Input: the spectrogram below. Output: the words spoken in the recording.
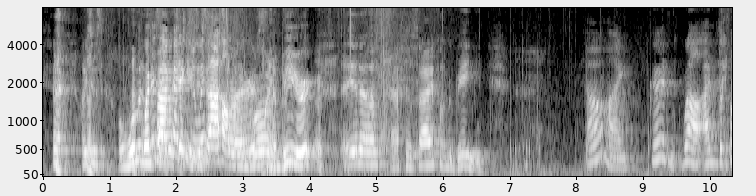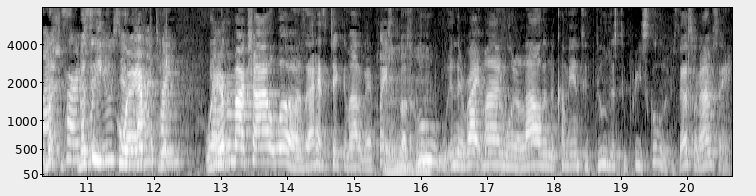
Which is a woman What who's does that probably to taking do with and growing a beard. You know, I feel sorry for the baby. Oh my goodness! Well, I, the flashcards were used at wherever, Valentine. Wherever my child was, I'd have to take them out of that place mm-hmm. because Mm-hmm. who in their right mind would allow them to come in to do this to preschoolers? That's what I'm saying.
